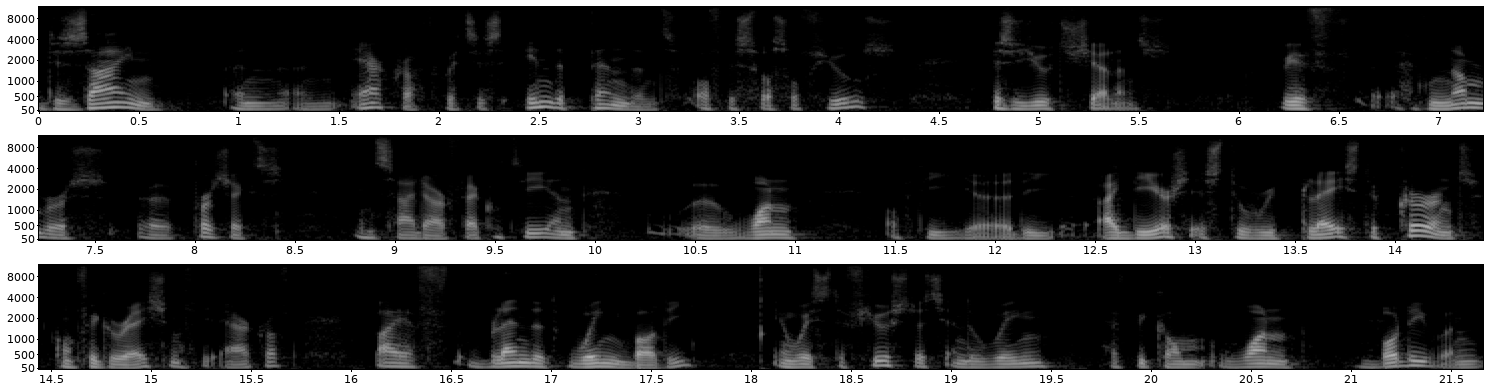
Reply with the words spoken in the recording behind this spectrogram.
design an, an, aircraft which is independent of these fossil fuels is a huge challenge. We have, have numerous uh, projects inside our faculty and uh, one of the, uh, the ideas is to replace the current configuration of the aircraft by a blended wing body in which the fuselage and the wing have become one body, one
